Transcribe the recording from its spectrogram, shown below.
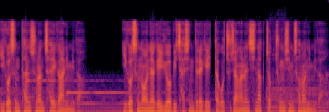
이것은 단순한 차이가 아닙니다. 이것은 언약의 유업이 자신들에게 있다고 주장하는 신학적 중심 선언입니다.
